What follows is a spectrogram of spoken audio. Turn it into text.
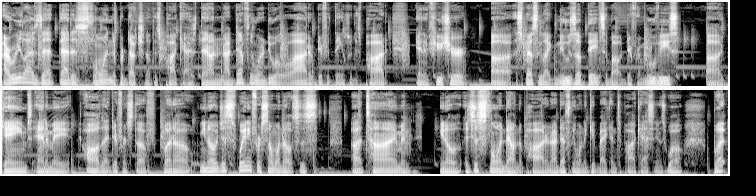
I realize that that is slowing the production of this podcast down, and I definitely want to do a lot of different things with this pod in the future, uh, especially like news updates about different movies. Uh, games, anime, all that different stuff. But uh, you know, just waiting for someone else's uh, time and you know, it's just slowing down the pod. And I definitely want to get back into podcasting as well. But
